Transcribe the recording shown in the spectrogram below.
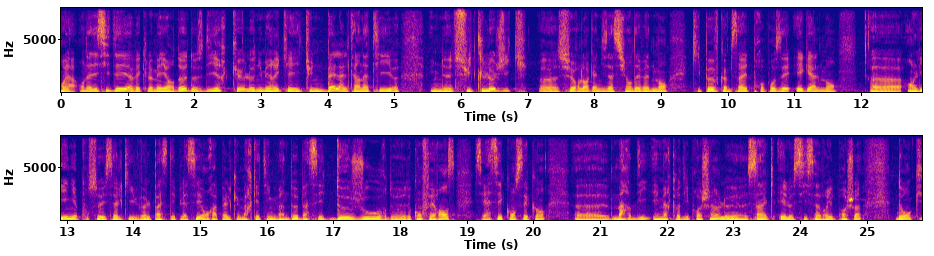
voilà, on a décidé avec le meilleur d'eux de se dire que le numérique est une belle alternative, une suite logique euh, sur l'organisation d'événements qui peuvent comme ça être proposés également euh, en ligne pour ceux et celles qui ne veulent pas se déplacer. On rappelle que Marketing 22, ben, c'est deux jours de, de conférence. C'est assez conséquent. Euh, mardi et mercredi prochain, le 5 et le 6 avril prochain. Donc,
